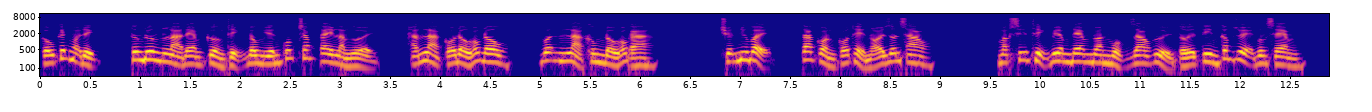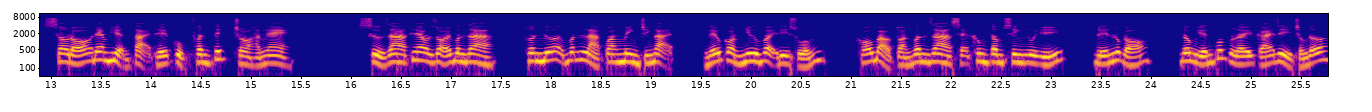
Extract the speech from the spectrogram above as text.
Cấu kết ngoại địch, tương đương là đem cường thịnh Đông Yến quốc chắp tay làm người, hắn là có đầu óc đâu, vẫn là không đầu óc ca. À. Chuyện như vậy, ta còn có thể nói dẫn sao. Mạc sĩ thịnh viêm đem đoan mục giao gửi tới tin cấp Duệ Vương xem, sau đó đem hiện tại thế cục phân tích cho hắn nghe. Sử ra theo dõi vân gia, hơn nữa vẫn là quang minh chính đại, nếu còn như vậy đi xuống, khó bảo toàn vân gia sẽ không tâm sinh lưu ý, đến lúc đó, Đông Yến quốc lấy cái gì chống đỡ.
